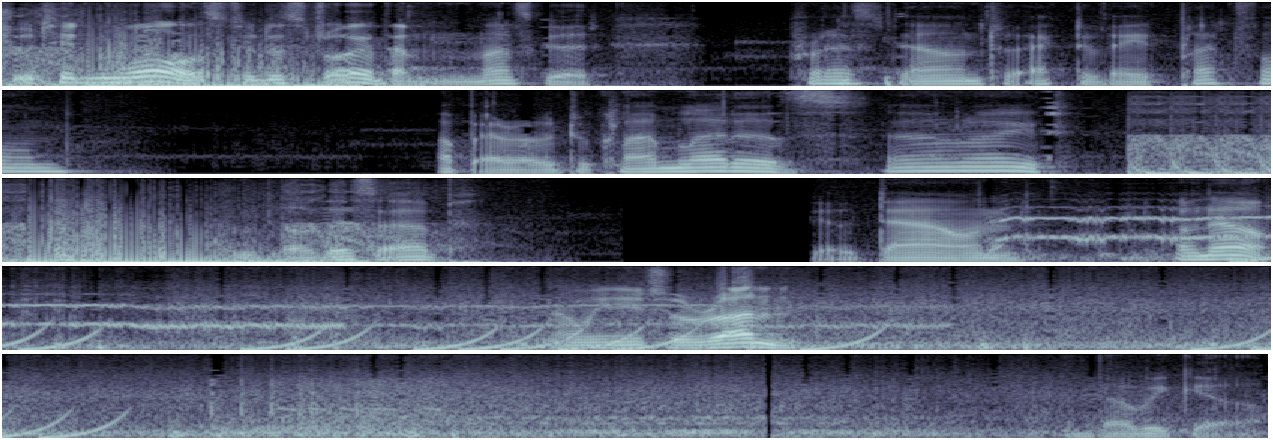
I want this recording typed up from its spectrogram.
Shoot hidden walls to destroy them. That's good. Press down to activate platform. Up arrow to climb ladders. Alright. Blow this up. Go down. Oh no. Now we need to run. And there we go.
